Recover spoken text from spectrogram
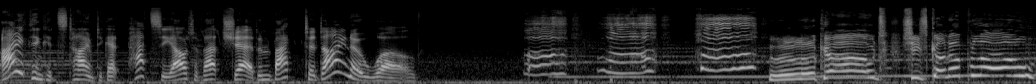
I think it's time to get Patsy out of that shed and back to Dino World. Uh, uh, uh, Look out! She's gonna blow!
